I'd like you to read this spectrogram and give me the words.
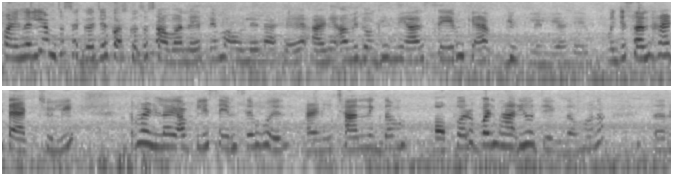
फायनली आमचं सगळं जे कॉस्कोचं सामान आहे ते मावलेलं आहे आणि आम्ही दोघींनी आज सेम कॅब घेतलेली आहे. म्हणजे सन हॅट आहे ॲक्च्युली तर म्हणलं आपली सेम सेम होईल आणि छान एकदम ऑफर पण भारी होती एकदम हो ना? तर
